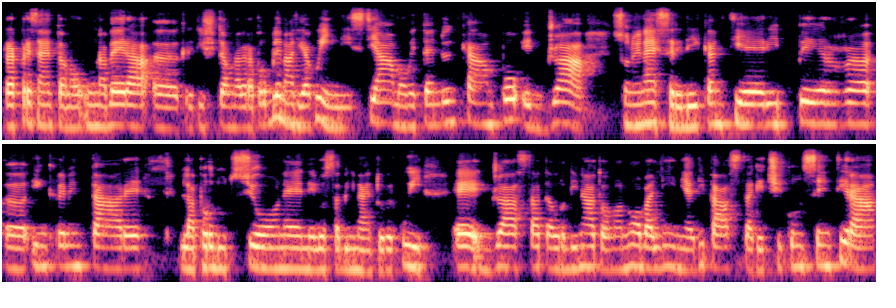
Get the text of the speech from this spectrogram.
rappresentano una vera eh, criticità, una vera problematica, quindi stiamo mettendo in campo e già sono in essere dei cantieri per eh, incrementare la produzione nello stabilimento, per cui è già stata ordinata una nuova linea di pasta che ci consentirà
